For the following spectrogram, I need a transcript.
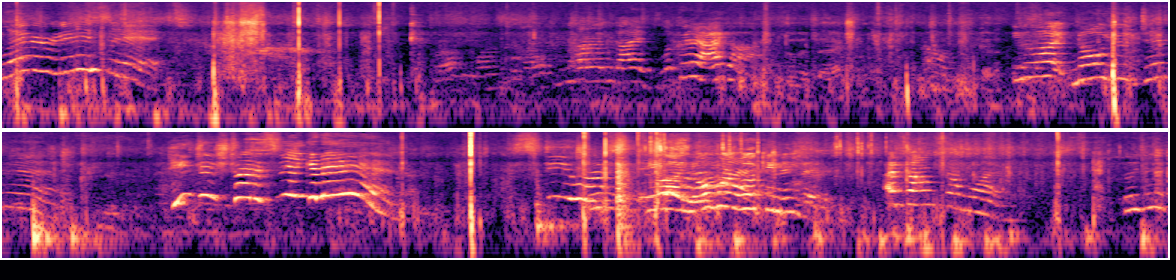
Where is it? Um, guys, look what I got. So it's actually- Eli, no, you didn't. He just tried to sneak it in. Steal Eli, no more looking in there. I found someone. Who's it?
